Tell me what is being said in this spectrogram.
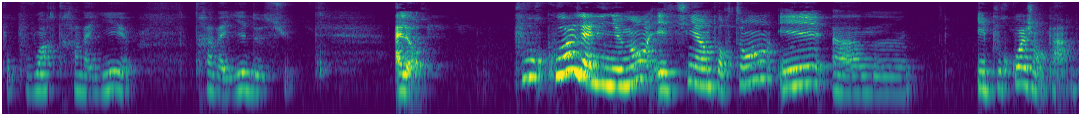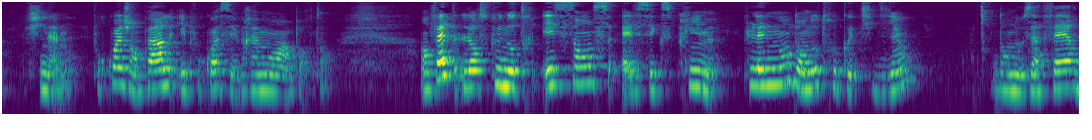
pour pouvoir travailler, travailler dessus. Alors, pourquoi l'alignement est si important et, euh, pourquoi j'en parle finalement? Pourquoi j'en parle et pourquoi c'est vraiment important? En fait, lorsque notre essence, elle s'exprime pleinement dans notre quotidien, dans nos affaires,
